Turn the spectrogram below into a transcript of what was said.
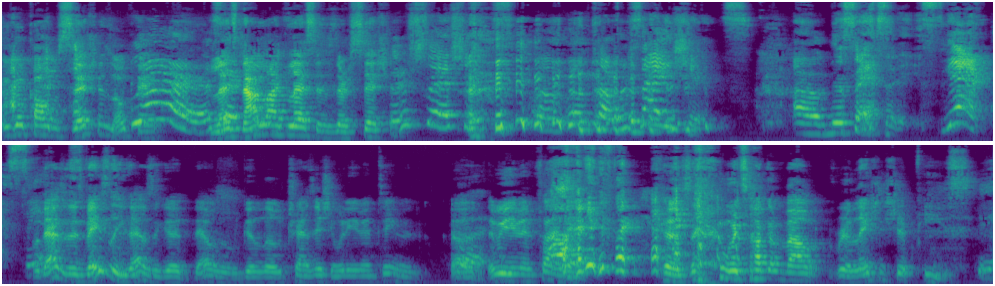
We're gonna call them sessions? Okay. Yeah, Let's not like lessons. They're sessions. They're sessions of, of conversations, of necessities. Yes. So that's it's basically that was a good that was a good little transition. We didn't even think uh, we even Oh, plan that didn't say that. because we're talking about relationship peace. Yeah,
